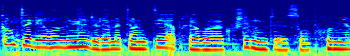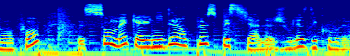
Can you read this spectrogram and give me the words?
quand elle est revenue de la maternité après avoir accouché donc de son premier enfant, son mec a une idée un peu spéciale. Je vous laisse découvrir.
